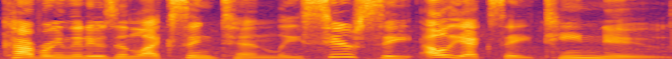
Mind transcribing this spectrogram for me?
Covering the news in Lexington, Lee Searcy, LEX 18 News.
